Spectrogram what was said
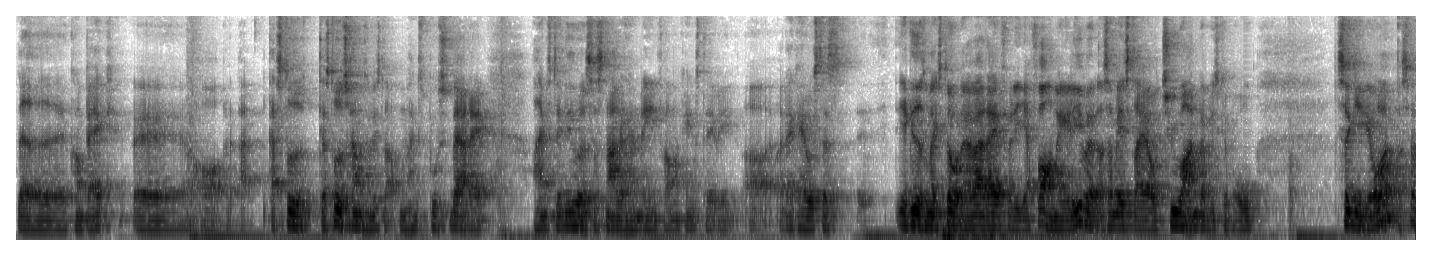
lavede comeback, øh, og der stod, der stod tre journalister op om hans bus hver dag, og han stillede ud, og så snakkede han med en fra amerikansk tv. Og, og der kan jeg huske, at jeg gider som ikke stå der hver dag, fordi jeg får ham ikke alligevel, og så mister jeg jo 20 andre, vi skal bruge. Så gik jeg rundt, og så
